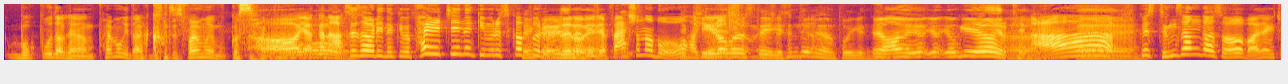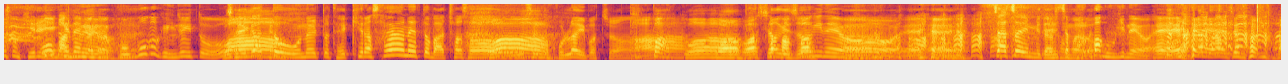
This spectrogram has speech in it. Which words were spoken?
목보다 그냥 팔목이 나을 것 같아서 팔목에 묶었어요. 아, 약간 오. 액세서리 느낌의 팔찌 느낌으로 스카프를. 또 네네네. 이제 패셔너블하게 길 잃어버렸을 좀때 이게. 흔들면 네, 보이겠네요. 아 여, 여, 여기에요 이렇게. 아, 네. 그래서 등산 가서 만약에 조금 길을 어, 잃게 맞네요. 되면 그거가 굉장히 또 와. 제가 또 오늘 또 데키라 사연에 또 맞춰서 와. 옷을 또 골라 입었죠. 박박. 아, 와. 와, 진짜 박박이죠? 박박이네요. 예. 짜짜입니다 진짜 정말로. 박박 우기네요. 예, 예, 예, 죄송합니다.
